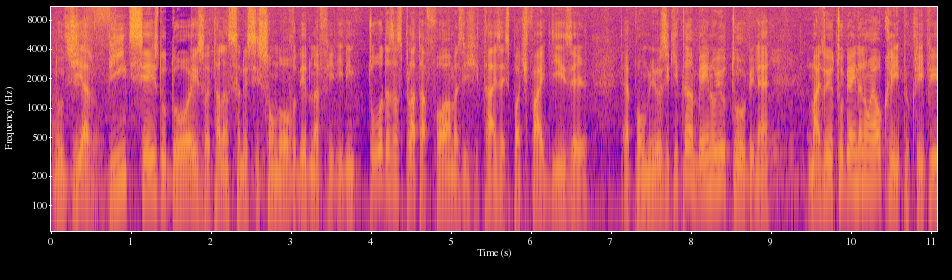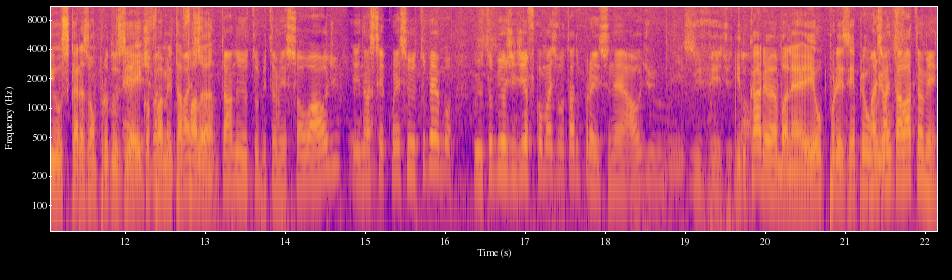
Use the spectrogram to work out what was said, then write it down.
No dia 26 do 2 vai estar lançando esse som novo, Dedo na Ferida, em todas as plataformas digitais, a Spotify, Deezer, Apple Music e também no YouTube, né? Mas no YouTube ainda não é o clipe. O clipe os caras vão produzir É, aí conforme vai, ele tá vai falando. soltar no YouTube também só o áudio e na sequência o YouTube é, o YouTube hoje em dia ficou mais voltado pra isso, né? Áudio Isso. e vídeo. E do caramba, né? Eu, por exemplo, eu, Mas eu, vai estar lá também.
